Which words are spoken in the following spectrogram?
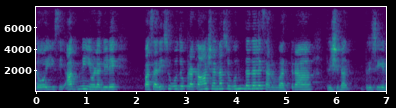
ತೋಯಿಸಿ ಅಗ್ನಿಯೊಳಗಿಡೆ ಪಸರಿಸುವುದು ಪ್ರಕಾಶನ ಸುಗುಂದದಲೆ ಸರ್ವತ್ರ. ತ್ರಿಶಿರ ತ್ರಿಶಿರ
